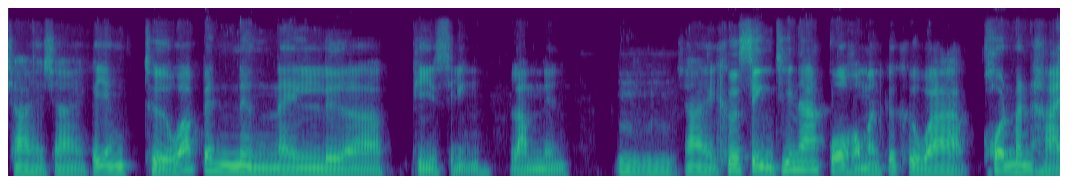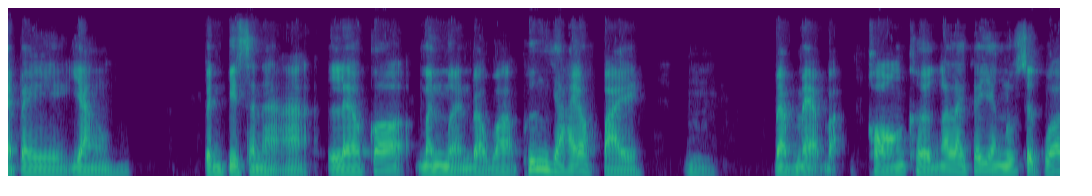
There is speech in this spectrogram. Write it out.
ใช่ใช่ก็ยังถือว่าเป็นหนึ่งในเรือผีสิงลำหนึ่งอืมอืมใช่ คือสิ่งที่น่ากลัวของมันก็คือว่า คนมันหายไปอย่างเป็นปริศนา แล้วก็มันเหมือนแบบว่าเพิ่งย้ายออกไปอืม แบบแมบอะของเขิงอะไรก็ยังรู้สึกว่า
